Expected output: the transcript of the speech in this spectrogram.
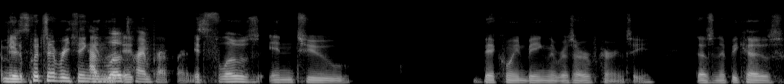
I mean, just it puts everything in low the, time it, preference. It flows into Bitcoin being the reserve currency, doesn't it? Because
